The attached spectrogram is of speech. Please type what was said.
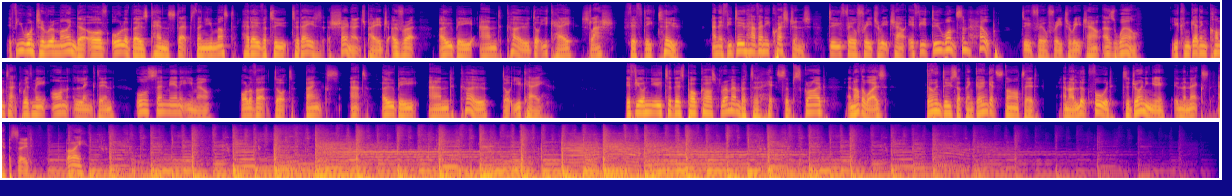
If you want a reminder of all of those 10 steps, then you must head over to today's show notes page over at obandco.uk slash 52. And if you do have any questions, do feel free to reach out. If you do want some help, do feel free to reach out as well. You can get in contact with me on LinkedIn or send me an email oliver.banks at obandco.uk. If you're new to this podcast, remember to hit subscribe, and otherwise, go and do something, go and get started. And I look forward to joining you in the next episode. Bye.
